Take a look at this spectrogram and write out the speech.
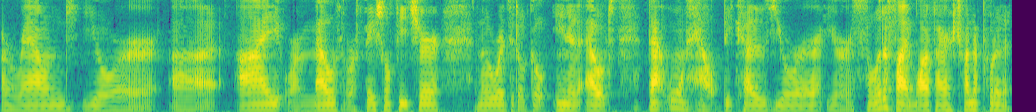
around your uh, eye or mouth or facial feature. In other words, it'll go in and out. That won't help because your your solidify modifier is trying to put a,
